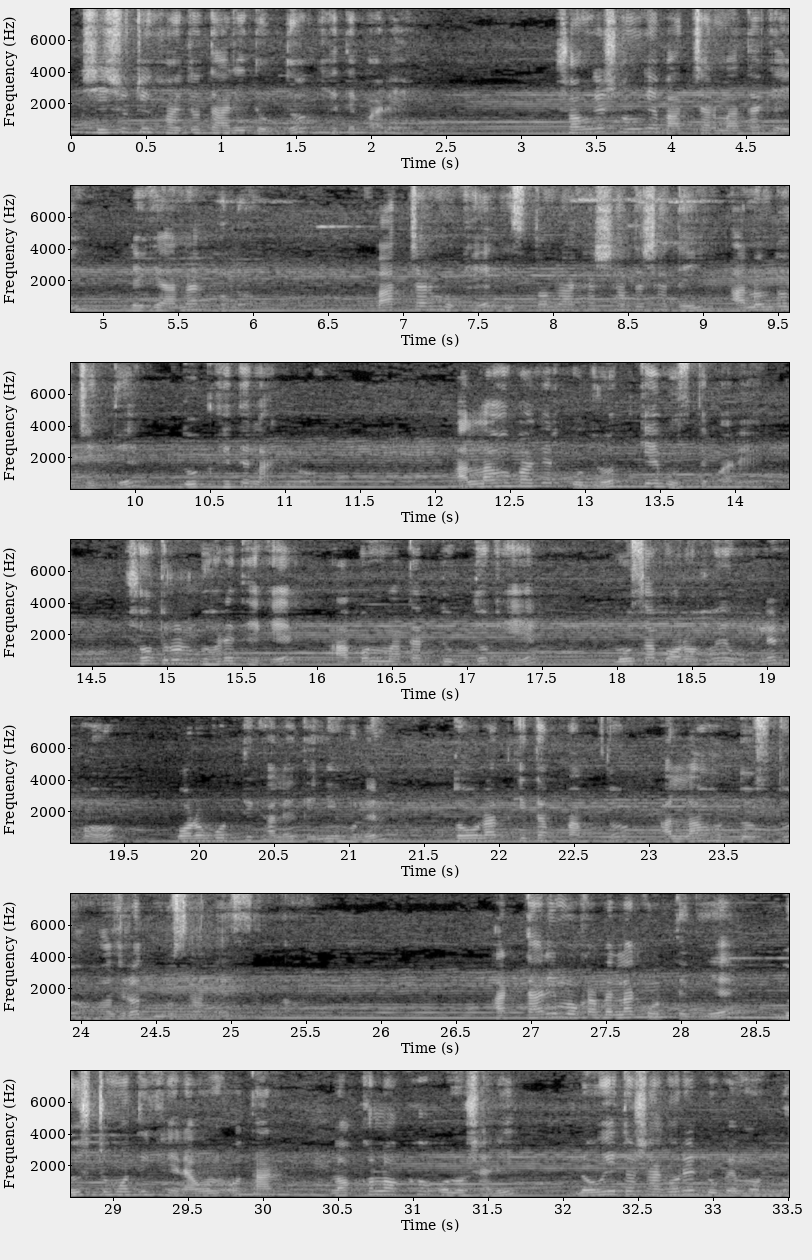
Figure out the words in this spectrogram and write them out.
শিশুটি হয়তো তারই দুগ্ধ খেতে পারে। সঙ্গে সঙ্গে বাচ্চার মাতাকেই ডেকে আনা হলো। বাচ্চার মুখে স্তন রাখার সাথে সাথেই আনন্দ চিত্তে দুধ খেতে লাগল। আল্লাহ পাকের কুদরত কে বুঝতে পারে? শত্রুর ঘরে থেকে আপন মাতার দুগ্ধ খেয়ে মুসা বড় হয়ে উঠলেন ও পরবর্তীকালে তিনি হলেন তৌরাত কিতাব প্রাপ্ত আল্লাহর দোস্ত হজরত মুসা আলাইসাল্লাম আর তারই মোকাবেলা করতে গিয়ে দুষ্টুমতি ফেরাউন ও তার লক্ষ লক্ষ অনুসারী লোহিত সাগরে ডুবে মরল।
